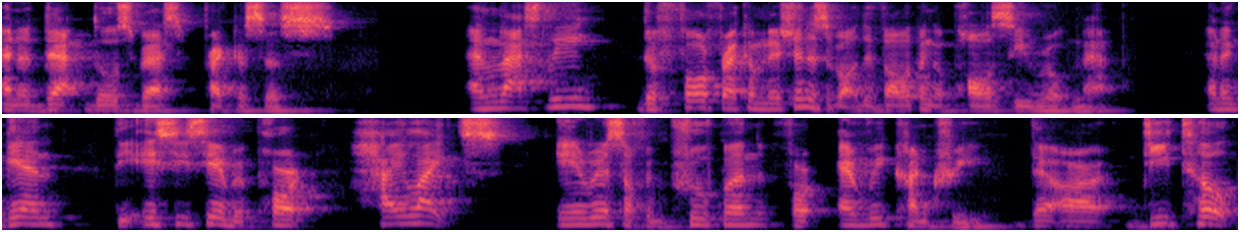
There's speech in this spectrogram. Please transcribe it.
and adapt those best practices. And lastly, the fourth recommendation is about developing a policy roadmap. And again, the ACCA report highlights areas of improvement for every country. There are detailed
